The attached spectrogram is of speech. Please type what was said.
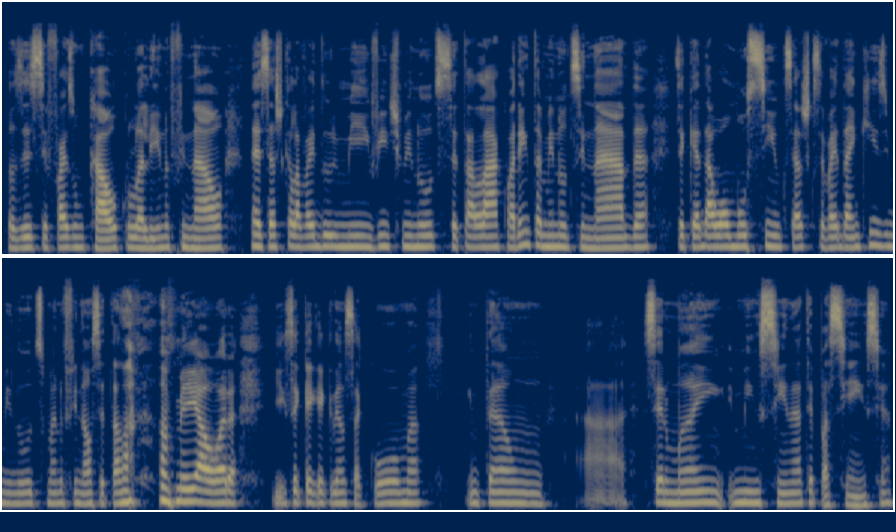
Então, às vezes, você faz um cálculo ali no final, né? Você acha que ela vai dormir em 20 minutos, você está lá 40 minutos e nada. Você quer dar o almocinho que você acha que você vai dar em 15 minutos, mas no final você está lá a meia hora e você quer que a criança coma. Então, ser mãe me ensina a ter paciência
